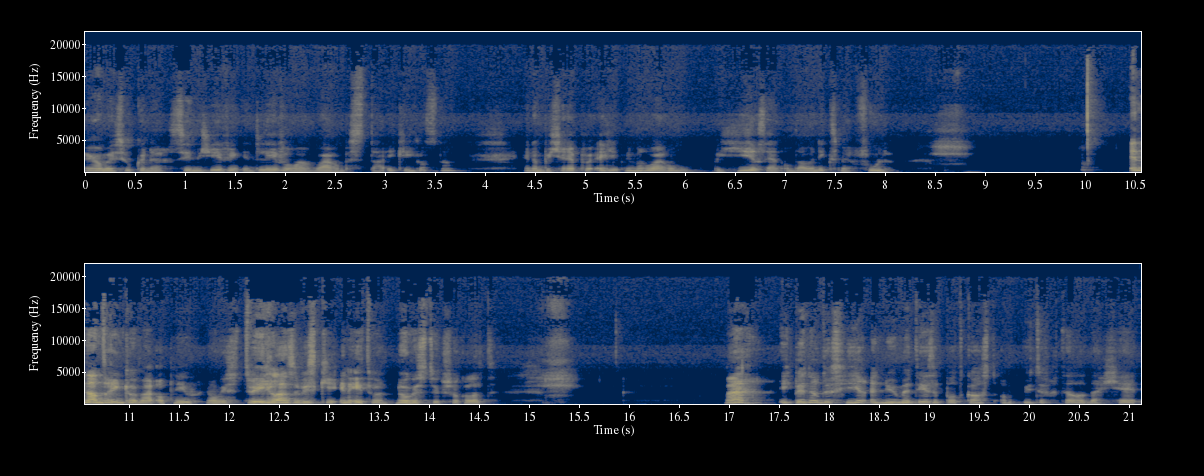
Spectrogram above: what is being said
Dan gaan we zoeken naar zingeving in het leven. Maar waarom besta ik in godsnaam? En dan begrijpen we eigenlijk niet meer waarom we hier zijn, omdat we niks meer voelen. En dan drinken we maar opnieuw nog eens twee glazen whisky en eten we nog een stuk chocolade. Maar ik ben er dus hier en nu met deze podcast om u te vertellen dat jij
